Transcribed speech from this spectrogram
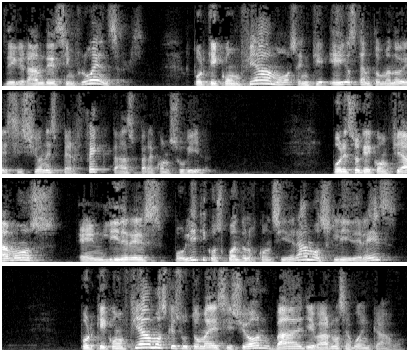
de grandes influencers, porque confiamos en que ellos están tomando decisiones perfectas para con su vida. Por eso que confiamos en líderes políticos cuando los consideramos líderes, porque confiamos que su toma de decisión va a llevarnos a buen cabo.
